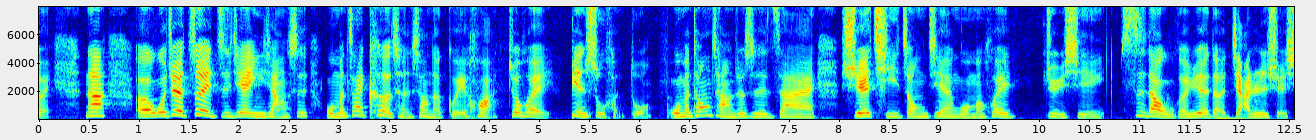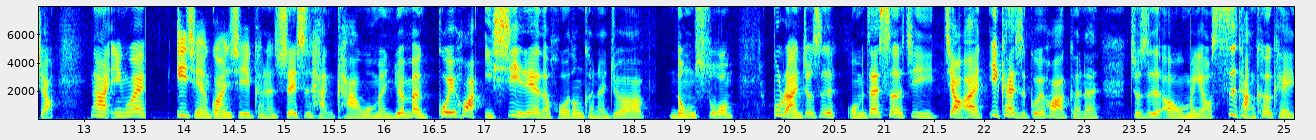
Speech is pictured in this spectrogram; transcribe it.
对，那呃，我觉得最直接影响是我们在课程上的规划就会变数很多。我们通常就是在学期中间，我们会举行四到五个月的假日学校。那因为疫情的关系，可能随时喊卡。我们原本规划一系列的活动，可能就要浓缩，不然就是我们在设计教案一开始规划，可能就是哦，我们有四堂课可以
